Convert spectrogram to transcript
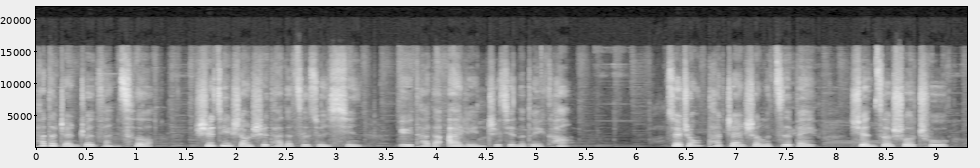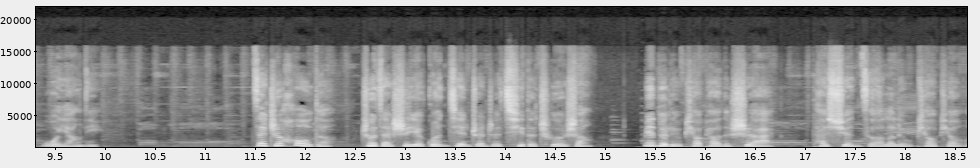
他的辗转反侧，实际上是他的自尊心与他的爱恋之间的对抗。最终，他战胜了自卑，选择说出“我养你”。在之后的住在事业关键转折期的车上，面对柳飘飘的示爱，他选择了柳飘飘。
